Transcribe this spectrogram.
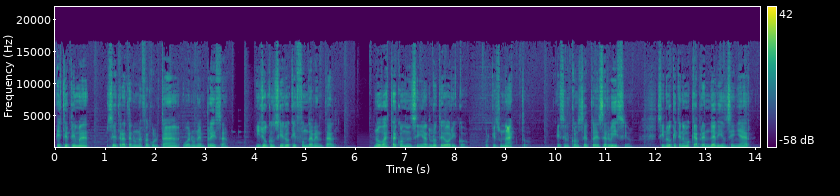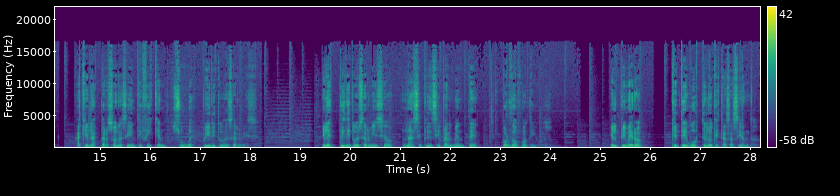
este tema se trata en una facultad o en una empresa, y yo considero que es fundamental. No basta con enseñar lo teórico, porque es un acto, es el concepto de servicio, sino que tenemos que aprender y enseñar a que las personas identifiquen su espíritu de servicio. El espíritu de servicio nace principalmente por dos motivos. El primero, que te guste lo que estás haciendo.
